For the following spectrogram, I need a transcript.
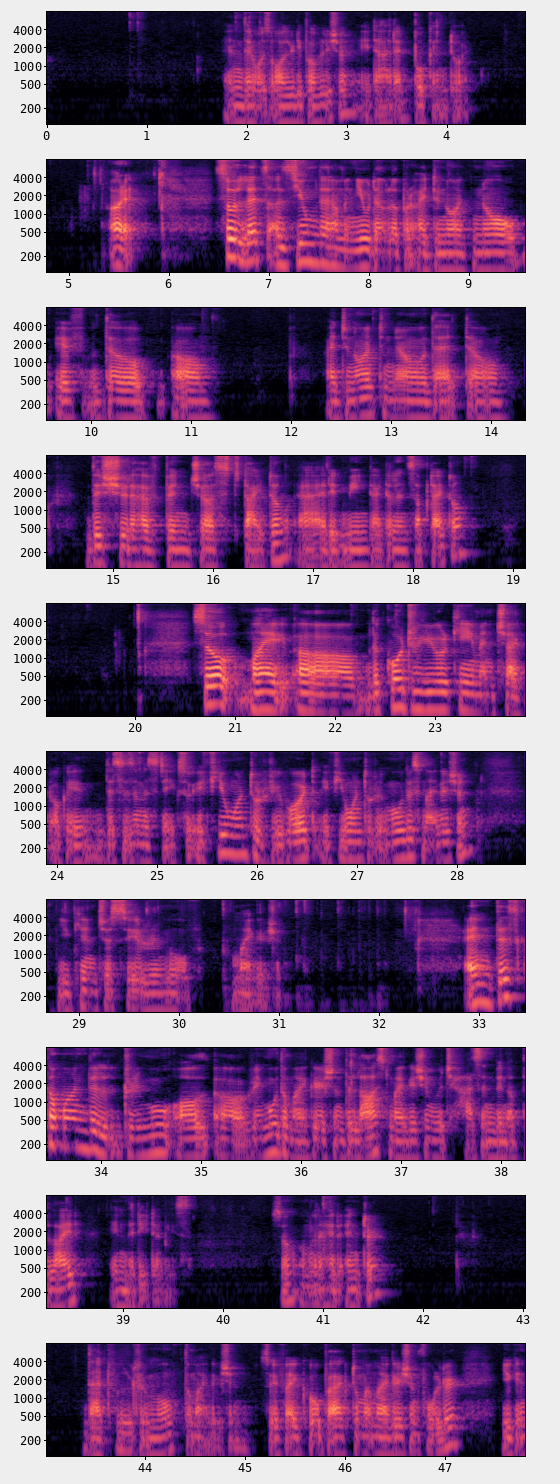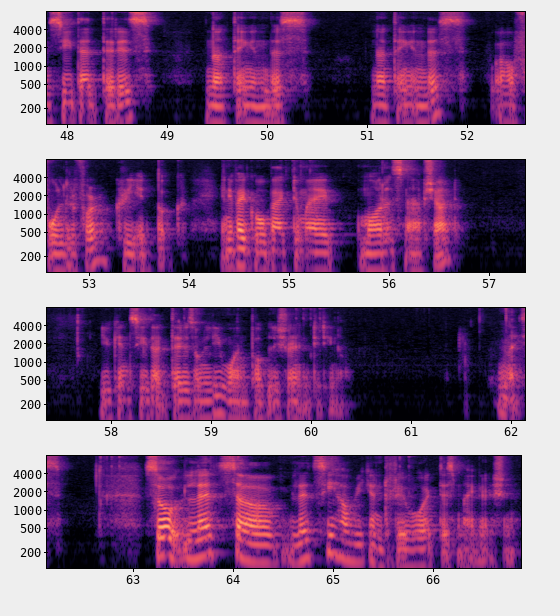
And there was already publisher, it added book into it. All right, so let's assume that I'm a new developer. I do not know if the, um, I do not know that uh, this should have been just title, I added main title and subtitle. So my uh, the code reviewer came and checked, okay, this is a mistake. So if you want to revert, if you want to remove this migration, you can just say remove migration. And this command will remove all, uh, remove the migration, the last migration which hasn't been applied in the database. So I'm gonna hit enter. That will remove the migration. So if I go back to my migration folder, you can see that there is nothing in this nothing in this uh, folder for create book and if I go back to my model snapshot you can see that there is only one publisher entity now nice so let's uh, let's see how we can revert this migration.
